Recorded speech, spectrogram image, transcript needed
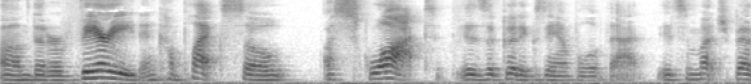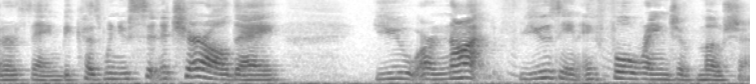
um, that are varied and complex. So a squat is a good example of that. It's a much better thing because when you sit in a chair all day, you are not using a full range of motion.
